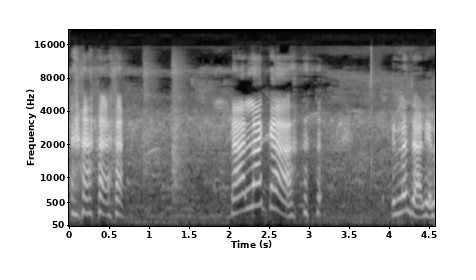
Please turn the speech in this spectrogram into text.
நல்லாக்கா. இன்னும் ஜாலியாக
